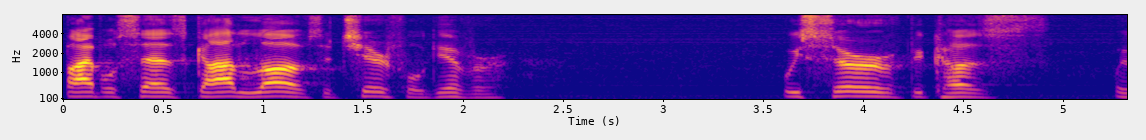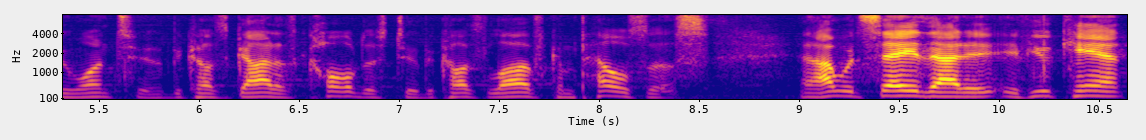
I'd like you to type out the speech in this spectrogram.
Bible says God loves a cheerful giver. We serve because we want to, because God has called us to, because love compels us. And I would say that if you can't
